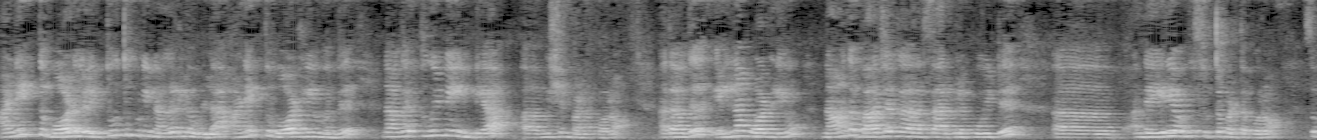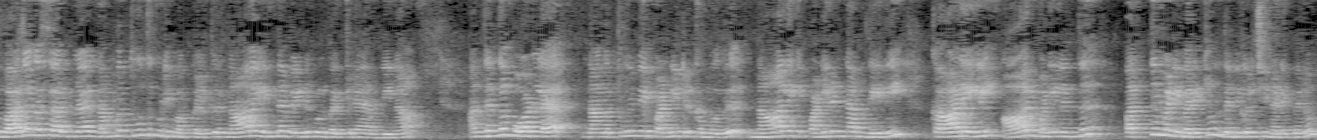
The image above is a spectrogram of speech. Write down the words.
அனைத்து வார்டுகளையும் தூத்துக்குடி நகரில் உள்ள அனைத்து வார்டுலையும் வந்து நாங்கள் தூய்மை இந்தியா மிஷன் பண்ண போகிறோம் அதாவது எல்லா வார்டுலையும் நாங்கள் பாஜக சார்பில் போயிட்டு அந்த ஏரியா வந்து சுத்தப்படுத்த போகிறோம் ஸோ பாஜக சார்பில் நம்ம தூத்துக்குடி மக்களுக்கு நான் என்ன வேண்டுகோள் வைக்கிறேன் அப்படின்னா அந்தந்த வார்டில் நாங்கள் தூய்மை பண்ணிட்டு இருக்கும்போது நாளைக்கு பன்னிரெண்டாம் தேதி காலையில் ஆறு மணிலேருந்து பத்து மணி வரைக்கும் இந்த நிகழ்ச்சி நடைபெறும்.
